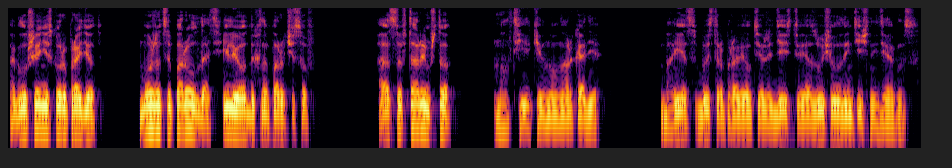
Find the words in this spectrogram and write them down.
Оглушение скоро пройдет. Можно цепарол дать или отдых на пару часов». «А со вторым что?» Малтье кивнул на Аркадия. Боец быстро провел те же действия и озвучил идентичный диагноз.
